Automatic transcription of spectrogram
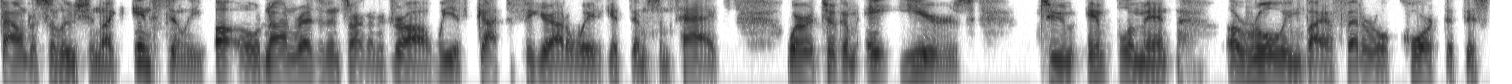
found a solution like instantly uh-oh non-residents aren't going to draw we have got to figure out a way to get them some tags where it took them eight years to implement a ruling by a federal court that this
